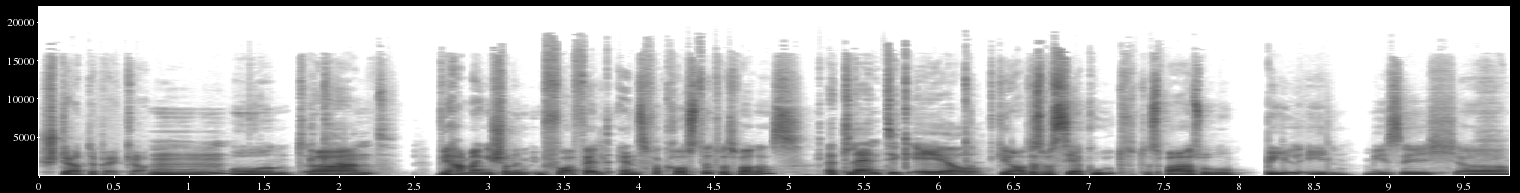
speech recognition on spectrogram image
Störtebecker. Mhm. Und äh, Bekannt. wir haben eigentlich schon im, im Vorfeld eins verkostet. Was war das? Atlantic Ale. Genau, das war sehr gut. Das war so Pale Ale mäßig. Äh,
